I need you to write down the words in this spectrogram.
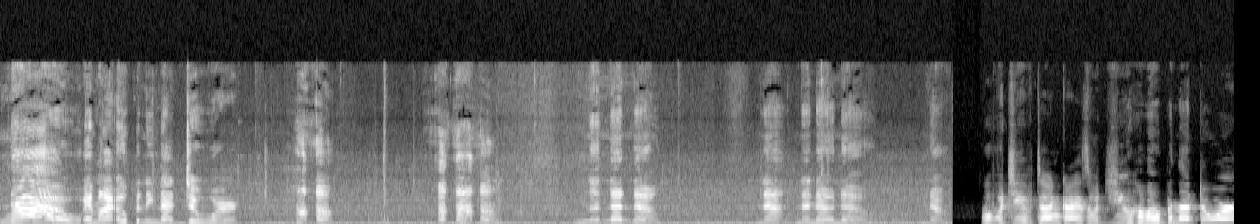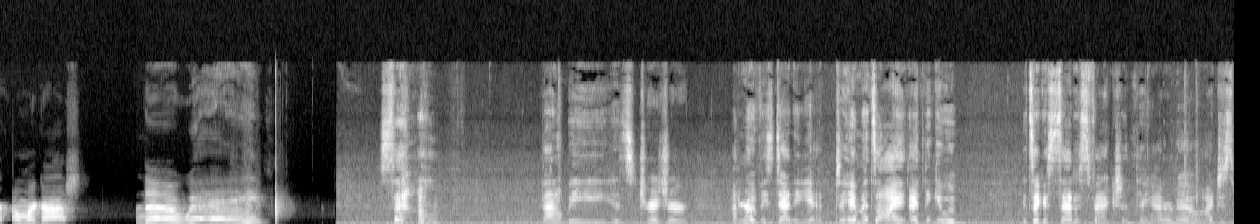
no. Am I opening that door? Uh-uh. Uh-uh-uh. No, no, no. No, no, no, no. No. What would you have done, guys? Would you have opened that door? Oh my gosh. No way. So that'll be his treasure. I don't know if he's done it yet. To him, it's I. I think it would. It's like a satisfaction thing. I don't know. I just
